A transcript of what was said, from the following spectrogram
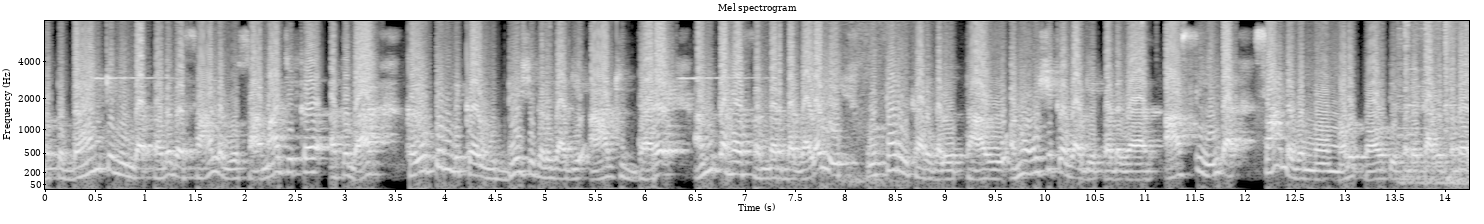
ಮತ್ತು ಬ್ಯಾಂಕಿನಿಂದ ಪಡೆದ ಸಾಲವು ಸಾಮಾಜಿಕ ಅಥವಾ ಕೌಟುಂಬಿಕ ಉದ್ದೇಶಗಳಿಗಾಗಿ ಆಗಿದ್ದರೆ ಅಂತಹ ಸಂದರ್ಭಗಳಲ್ಲಿ ಉತ್ತರಾಧಿಕಾರಿಗಳು ತಾವು ಅನುವಂಶಿಕವಾಗಿ ಪಡೆದ ಆಸ್ತಿಯಿಂದ ಸಾಲವನ್ನು ಮರುಪಾವತಿಸಬೇಕಾಗುತ್ತದೆ.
